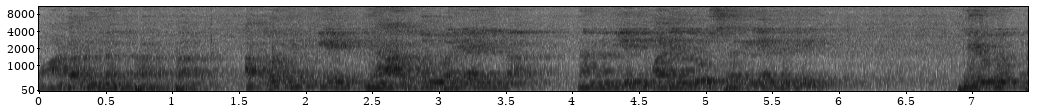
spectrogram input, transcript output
ಮಾಡೋದಿಲ್ಲ ಅಂತ ಅರ್ಥ? ಅಥವಾ ನಿಮಗೆ ಯಾರ್ದು ಭಯ ಇಲ್ಲ? ನಾನು ಏನು ಮಾಡಿದ್ರು ಸರಿ ಅನ್ನಲಿ ಹೇಳುವಂಥ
